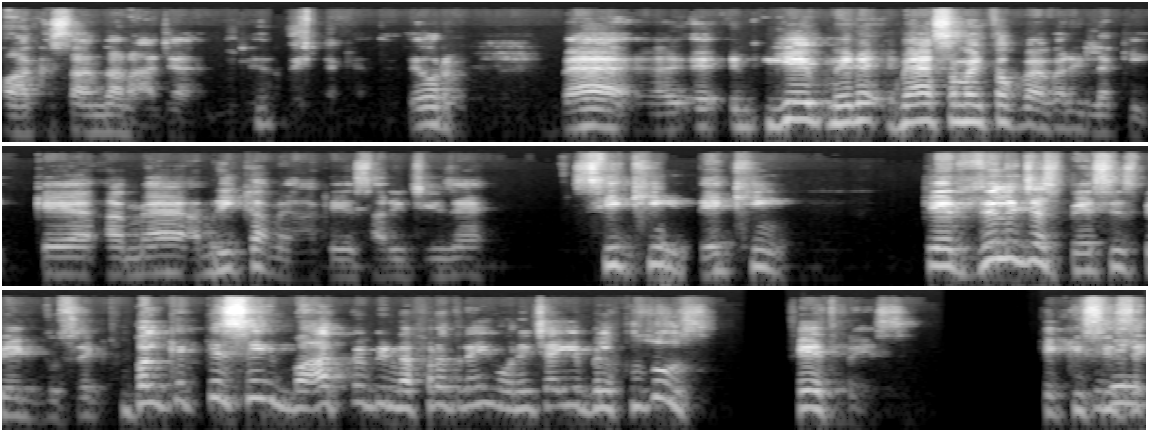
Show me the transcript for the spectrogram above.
पाकिस्तान का राजा है मुझे हमेशा कहते थे। और मैं ये मेरे मैं समझता हूँ मैं वेरी लकी कि मैं अमेरिका में आके ये सारी चीज़ें सीखी देखी कि रिलीजियस बेसिस पे एक दूसरे बल्कि किसी बात पे भी नफरत नहीं होनी चाहिए बिलखसूस फेथ बेस कि किसी से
